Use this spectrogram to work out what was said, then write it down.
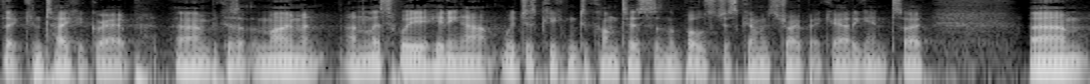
that can take a grab um, because at the moment unless we're hitting up we're just kicking to contests and the ball's just coming straight back out again. So um,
